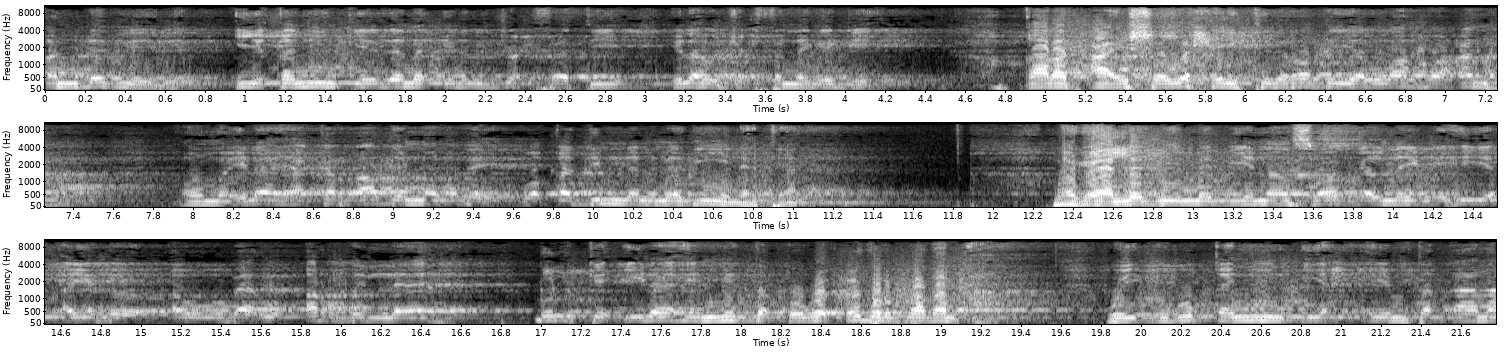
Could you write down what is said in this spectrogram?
qandhadeeda iyo qaniinkeedana ila aljuxfati ilaahu juxfa naga geey. Qaalad caaisha waxay tidhi radia allaahu canha uma ilaahay ha ka raadi noqdee waqadimna almadiinata. Magaaladii madiinaan soo galnay wahiya ayadoo awbaa'u ardi illaahi dhulka ilaahay midda ugu cudur badan ah way ugu qaniin iyo imtiqaana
